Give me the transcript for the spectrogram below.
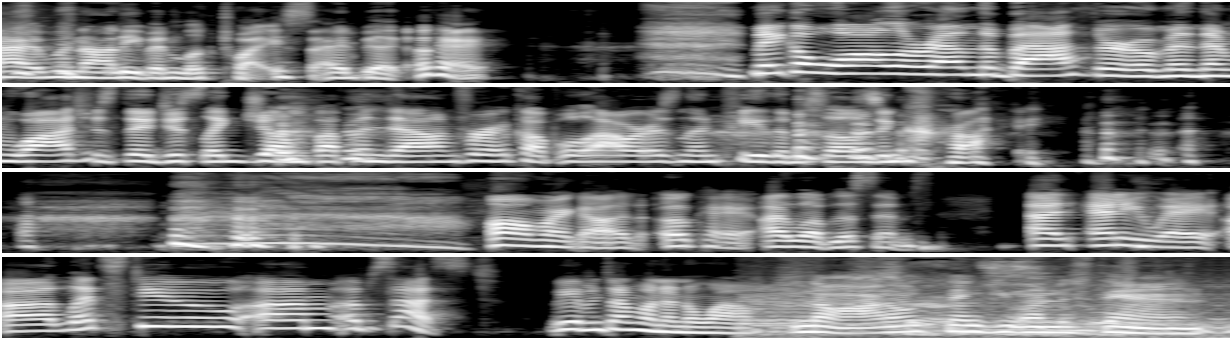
I would not even look twice. I'd be like, okay, make a wall around the bathroom and then watch as they just like jump up and down for a couple hours and then pee themselves and cry. oh my god. Okay, I love The Sims. And anyway, uh, let's do um, Obsessed. We haven't done one in a while. No, I don't think you understand.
